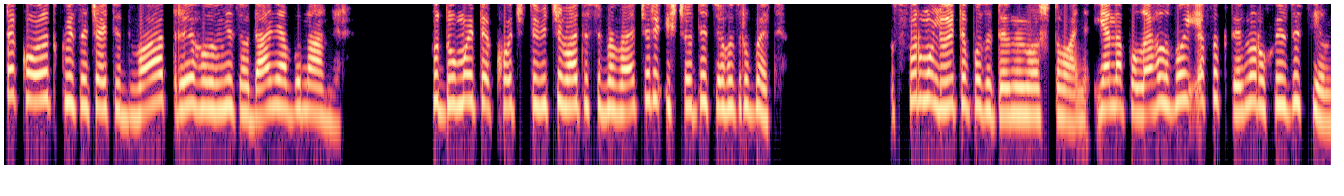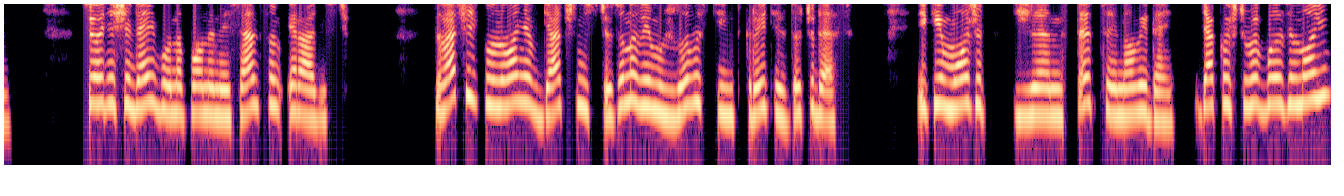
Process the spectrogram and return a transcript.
та коротко відзначайте два-три головні завдання або намір. Подумайте, як хочете відчувати себе ввечері і що для цього зробити. Сформулюйте позитивне налаштування. Я наполегливо і ефективно рухаюсь до цілей. Сьогоднішній день був наповнений сенсом і радістю. Завершіть планування вдячністю за нові можливості і відкритість до чудес, які вже нести цей новий день. Дякую, що ви були зі мною.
